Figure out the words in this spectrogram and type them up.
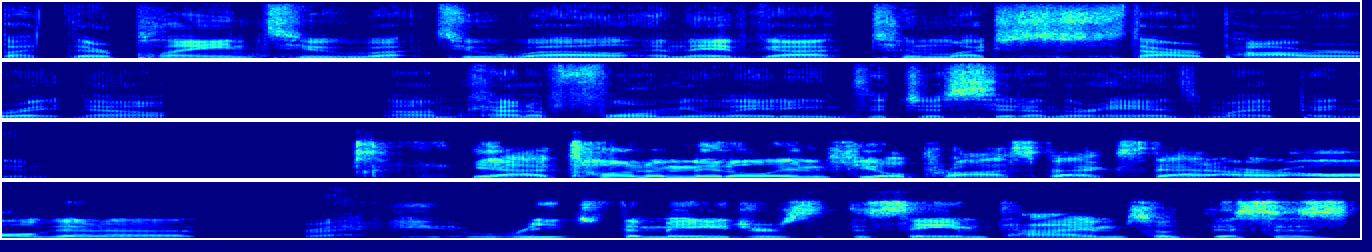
But they're playing too too well, and they've got too much star power right now, um, kind of formulating to just sit on their hands, in my opinion. yeah, a ton of middle infield prospects that are all gonna Right. reach the majors at the same time. So this is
